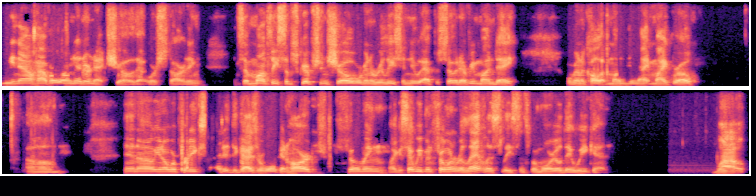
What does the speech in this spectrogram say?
we now have our own internet show that we're starting. It's a monthly subscription show. We're going to release a new episode every Monday. We're going to call it Monday Night Micro. Um, and uh, you know we're pretty excited. The guys are working hard, filming. Like I said, we've been filming relentlessly since Memorial Day weekend. Wow.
